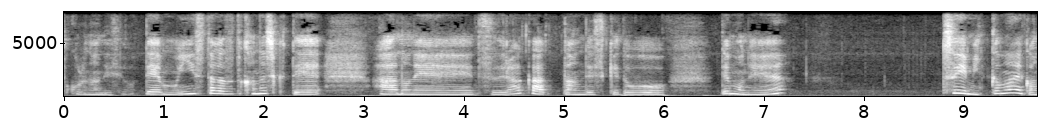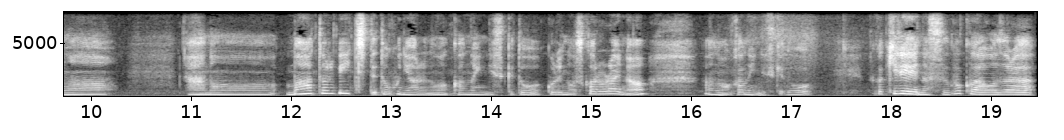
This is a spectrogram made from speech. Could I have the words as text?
ところなんですよ。でもうインスタがずっと悲しくてあのね辛かったんですけどでもねつい3日前かなあのマートルビーチってどこにあるのわかんないんですけどこれノースカロライナ？あのわかんないんですけどなんか綺麗なすごく青空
